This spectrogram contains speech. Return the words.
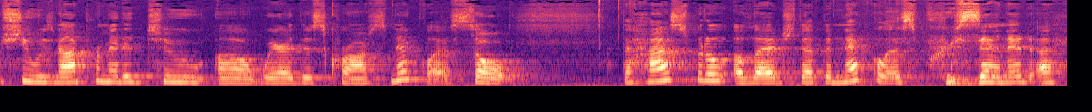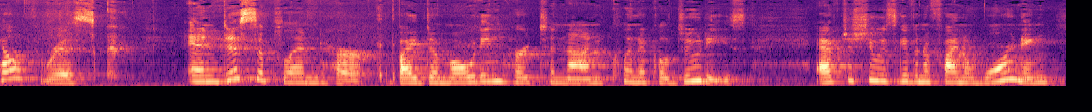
she was not permitted to uh, wear this cross necklace. So the hospital alleged that the necklace presented a health risk and disciplined her by demoting her to non clinical duties. After she was given a final warning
